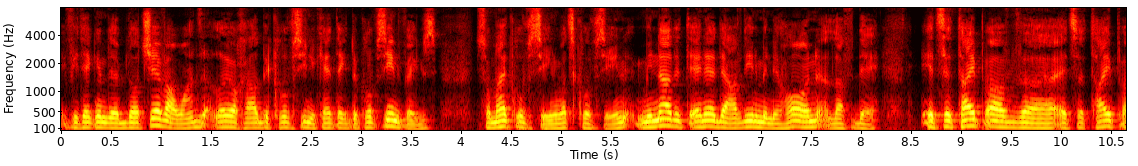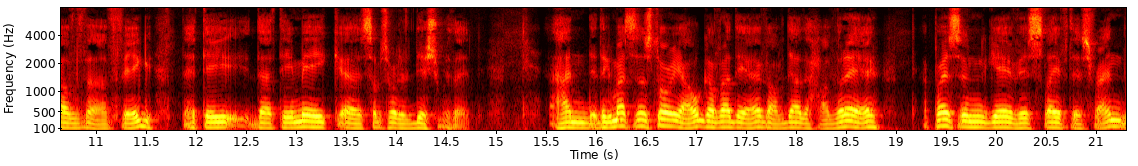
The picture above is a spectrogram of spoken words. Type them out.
if you're taking the Bnot Sheva ones, lo yochal you can't take the klufsin figs. So my klufsin, what's klufsin? Minad ene de'avdin minihon lafde. It's a type of uh, it's a type of uh, fig that they that they make uh, some sort of dish with it. And the Gemara says a story. A person gave his slave to his friend,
